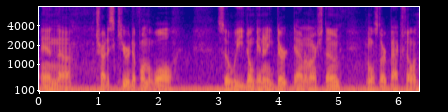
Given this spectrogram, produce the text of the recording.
and uh, try to secure it up on the wall so we don't get any dirt down on our stone and we'll start backfilling.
